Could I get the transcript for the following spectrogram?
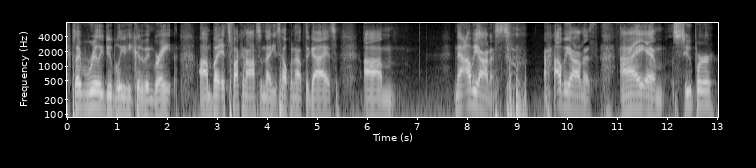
because I really do believe he could have been great. Um, but it's fucking awesome that he's helping out the guys. Um, now I'll be honest. I'll be honest. I am super,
